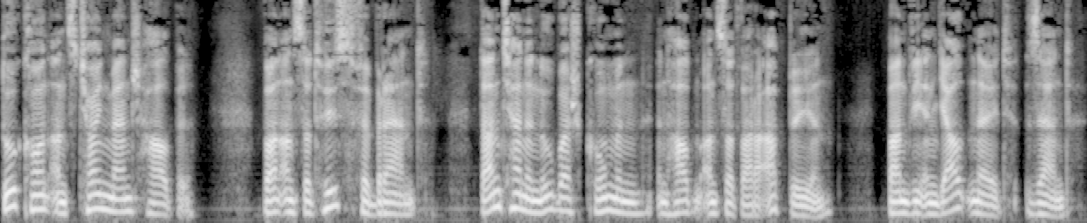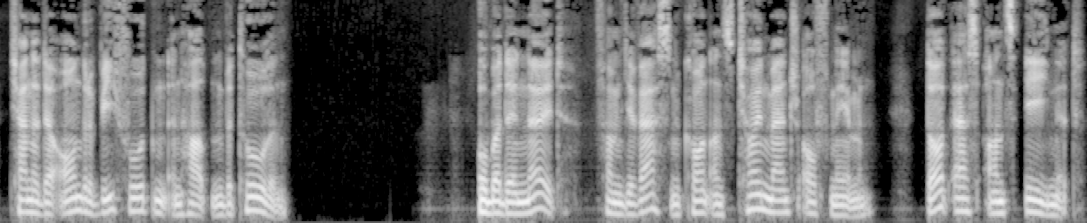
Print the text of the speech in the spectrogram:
Du kann ans kein Mensch helpen. Wann ans dat Hus verbrennt, dann können Nubasch kommen und halten ans dat ware abbühen. Wann wir in Geldnood sind, können der andere Beifoten en halten betonen. Aber der Not vom Gewissen kann uns kein Mensch aufnehmen. Dort es uns einet.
